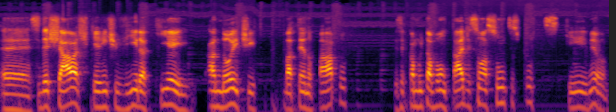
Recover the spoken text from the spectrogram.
É, se deixar, acho que a gente vira aqui à noite batendo papo. Você fica muito à vontade, são assuntos putz, que, meu,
